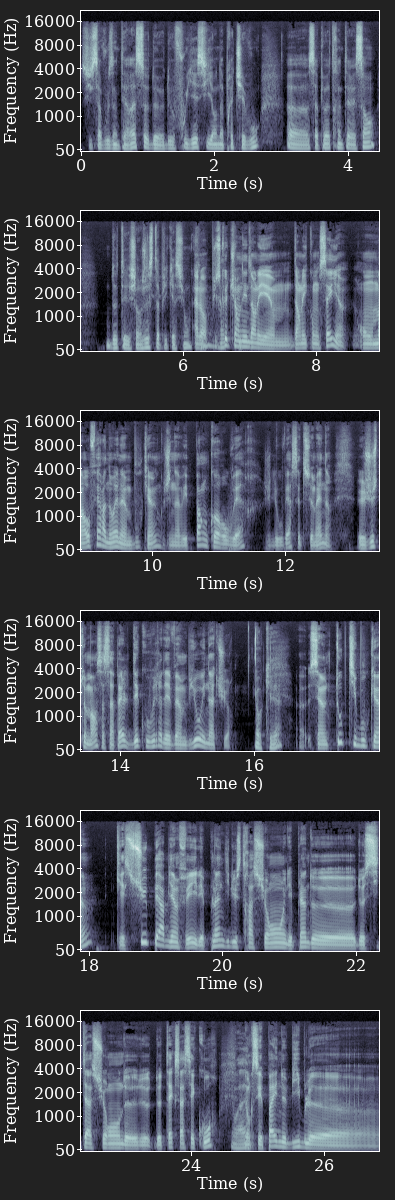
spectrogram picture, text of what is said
Si ça vous intéresse de, de fouiller s'il y en a près de chez vous, euh, ça peut être intéressant de télécharger cette application. Alors, puisque tu en es dans les, euh, dans les conseils, on m'a offert à Noël un bouquin que je n'avais pas encore ouvert. Je l'ai ouvert cette semaine. Euh, Justement, ça s'appelle Découvrir les vins bio et nature. Ok. Euh, C'est un tout petit bouquin qui est super bien fait. Il est plein d'illustrations, il est plein de, de citations, de, de- de textes assez courts. Ouais. Donc, c'est pas une Bible euh,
